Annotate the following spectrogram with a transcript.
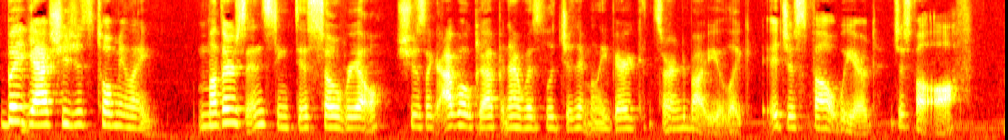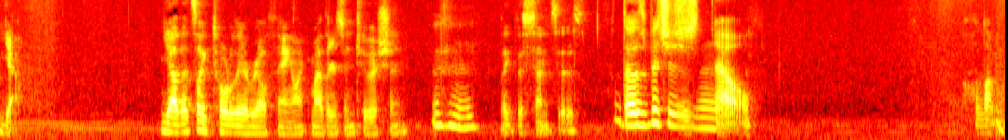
But yeah, she just told me, like, mother's instinct is so real. She was like, I woke up and I was legitimately very concerned about you. Like, it just felt weird. It just felt off. Yeah. Yeah, that's like totally a real thing, like mother's intuition, Mm-hmm. like the senses. Those bitches just know. Hold on.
